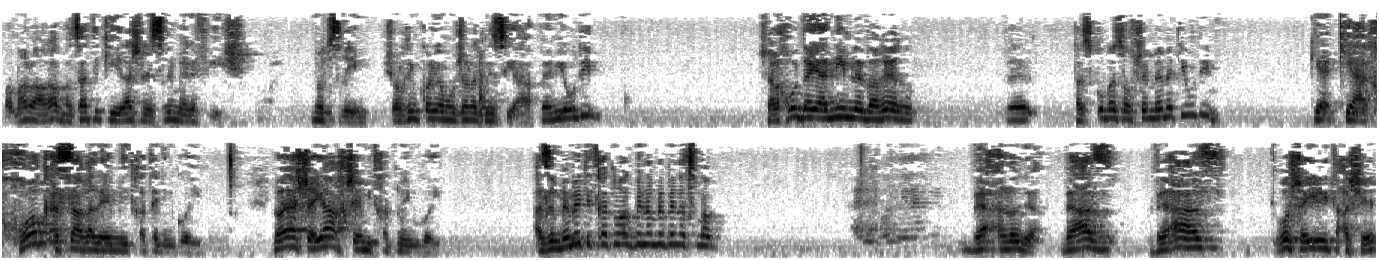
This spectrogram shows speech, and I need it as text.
הוא אמר לו, הרב, מצאתי קהילה של 20 אלף איש, נוצרים, שהולכים כל יום ראשון לכנסייה, והם יהודים. שלחו דיינים לברר, ופסקו בסוף שהם באמת יהודים. כי, כי החוק אסר עליהם להתחתן עם גויים. לא היה שייך שהם יתחתנו עם גויים. אז הם באמת התחתנו רק בינם לבין עצמם. ואני לא יודע. ואז, ואז ראש העיר התעשת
